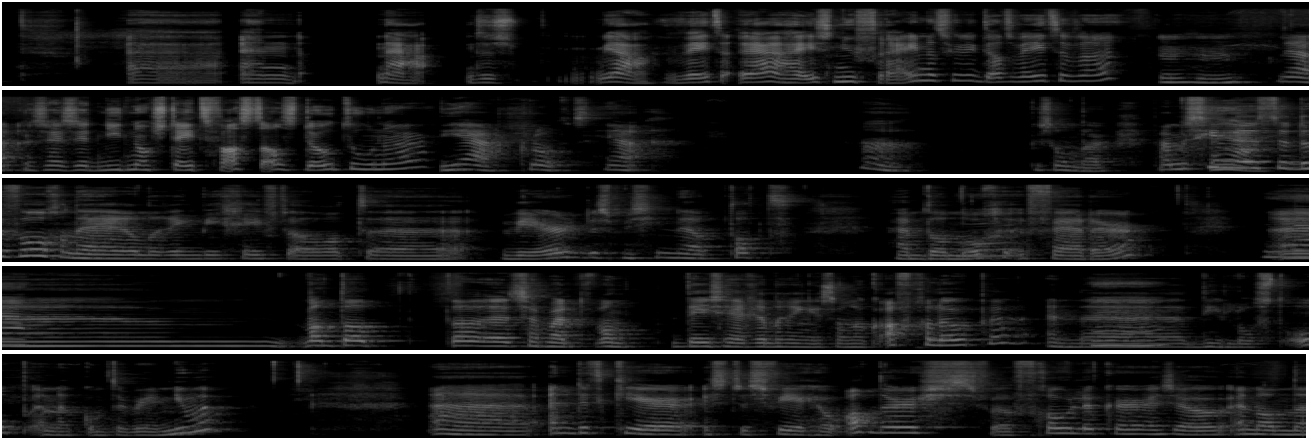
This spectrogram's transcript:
eh, en nou ja, dus ja, we weten, ja, hij is nu vrij natuurlijk, dat weten we. Mhm, Ja. Dus hij zit niet nog steeds vast als dooddoener. ja, klopt, ja. Ah, bijzonder. Maar misschien Ja. is de, de volgende herinnering, die geeft wel wat eh, weer. Dus misschien helpt dat hem dan nog verder. Ja. Ehm, want dat, dat, eh, zeg maar, want deze herinnering is dan ook afgelopen en eh, Mhm. die lost op en dan komt er weer een nieuwe. Eh, en dit keer is de sfeer heel anders, veel vrolijker en zo. En dan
